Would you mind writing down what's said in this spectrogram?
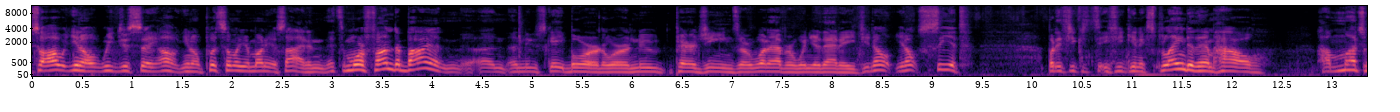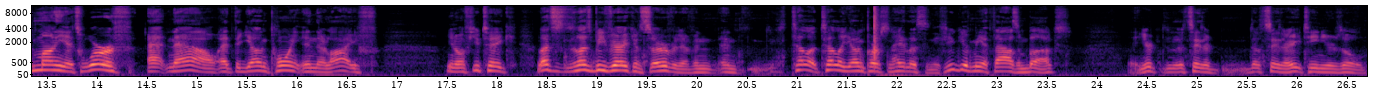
so I'll, you know we just say oh you know put some of your money aside and it's more fun to buy a, a, a, new skateboard or a new pair of jeans or whatever when you're that age you don't you don't see it but if you can if you can explain to them how how much money it's worth at now at the young point in their life. You know, if you take let's let's be very conservative and, and tell a tell a young person, hey, listen, if you give me a thousand bucks, you're let's say they're let's say they're 18 years old,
